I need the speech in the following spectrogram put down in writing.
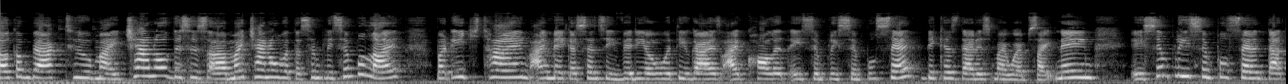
welcome back to my channel. This is uh, my channel with a simply simple life but each time i make a scentsy video with you guys i call it a simply simple scent because that is my website name a simply simple scent that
